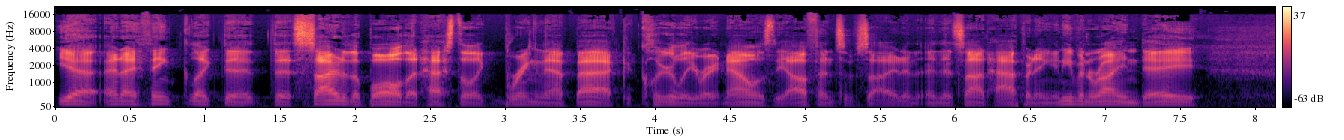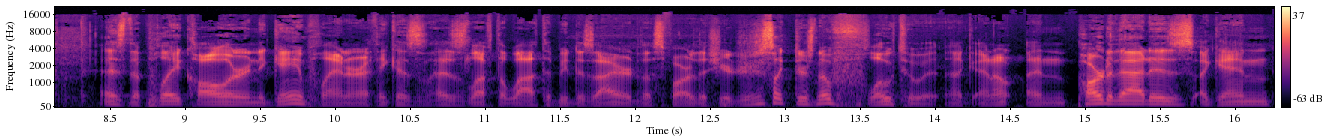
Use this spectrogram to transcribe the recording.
Yeah, and I think like the the side of the ball that has to like bring that back clearly right now is the offensive side, and, and it's not happening. And even Ryan Day, as the play caller and the game planner, I think has has left a lot to be desired thus far this year. There's just like there's no flow to it. Like I don't, and part of that is again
